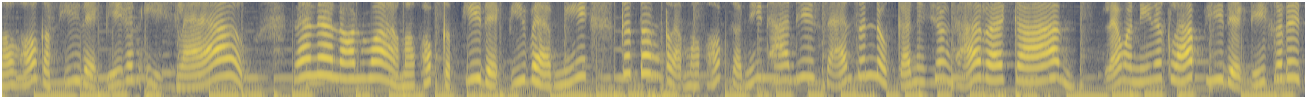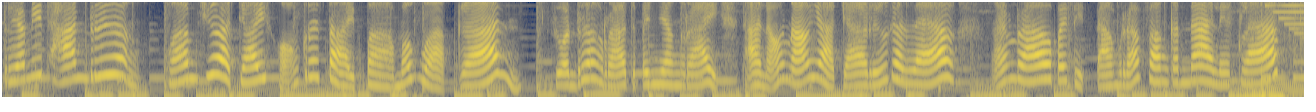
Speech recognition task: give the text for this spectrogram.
มาพบกับพี่เด็กดีกันอีกแล้ว และแน่นอนว่ามาพบกับพี่เด็กดีแบบนี้ ก็ต้องกลับมาพบกับนิทานที่แสนสนุกกันในช่วงท้ารายการ และวันนี้นะครับ พี่เด็กดีก็ได้เตรียมนิทานเรื่อง ความเชื่อใจของกระต่ายป่ามาฝากกัน ส่วนเรื่องราวจะเป็นอย่างไร ถ้าน้องๆออยากจะรู้กันแล้ว งั้นเราไปติดตามรับฟังกันได้เลยครับ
